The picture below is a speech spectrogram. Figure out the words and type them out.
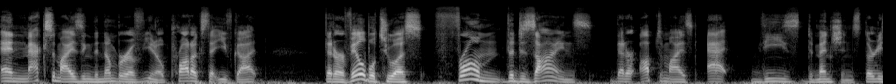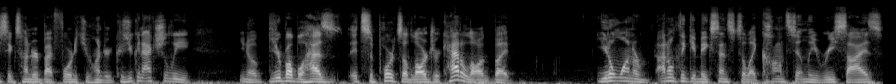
and maximizing the number of, you know, products that you've got that are available to us from the designs that are optimized at these dimensions 3600 by 4200 because you can actually you know gearbubble has it supports a larger catalog but you don't want to i don't think it makes sense to like constantly resize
